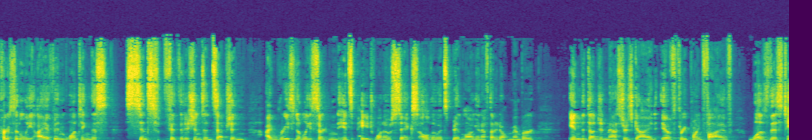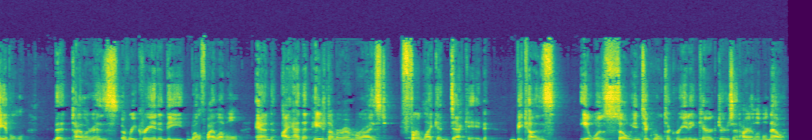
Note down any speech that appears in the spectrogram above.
personally, I have been wanting this since fifth edition's inception. I'm reasonably certain it's page 106, although it's been long enough that I don't remember. In the Dungeon Master's Guide of 3.5 was this table that Tyler has recreated, the wealth by level. And I had that page number memorized for like a decade because it was so integral to creating characters at higher level. Now,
